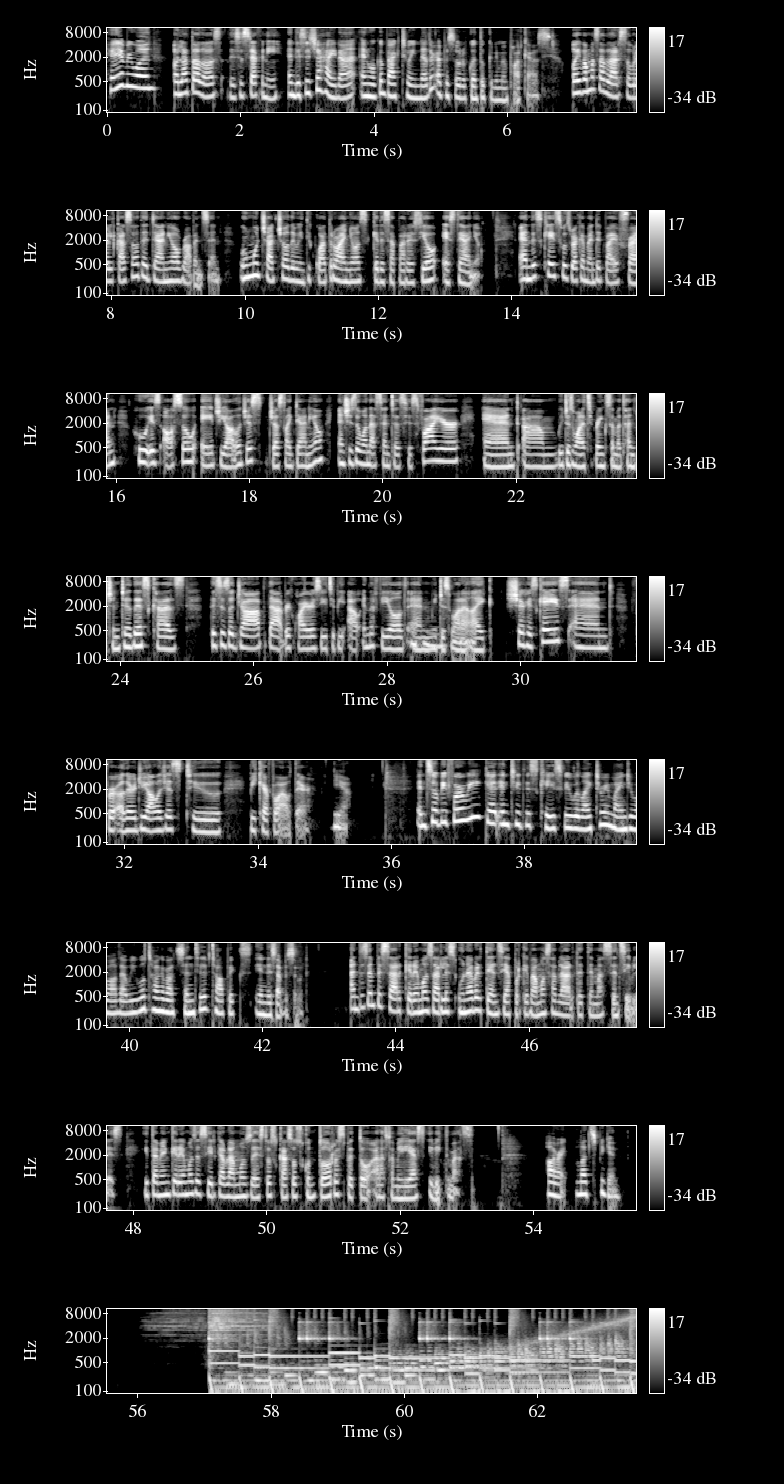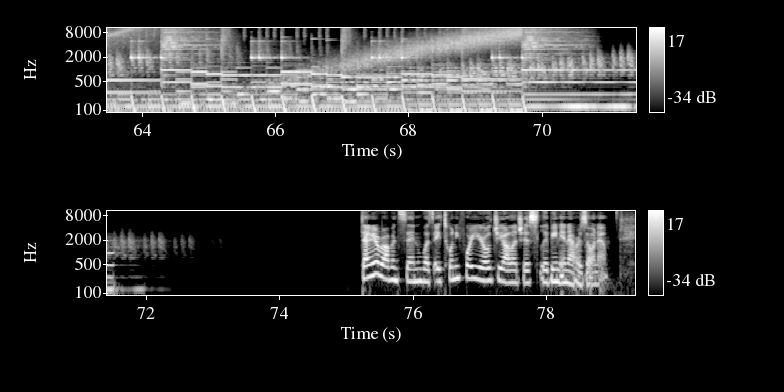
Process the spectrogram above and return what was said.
Hey everyone! Hola todos, this is Stephanie. And this is Jahaira, and welcome back to another episode of Cuento Crimen Podcast. Hoy vamos a hablar sobre el caso de Daniel Robinson, un muchacho de 24 años que desapareció este año. And this case was recommended by a friend who is also a geologist, just like Daniel. And she's the one that sent us his flyer. And um, we just wanted to bring some attention to this because this is a job that requires you to be out in the field. And we just want to like share his case and for other geologists to be careful out there. Yeah. And so before we get into this case, we would like to remind you all that we will talk about sensitive topics in this episode. Antes de empezar, queremos darles una advertencia porque vamos a hablar de temas sensibles. Y también queremos decir que hablamos de estos casos con todo respeto a las familias y víctimas. All right, let's begin. Daniel Robinson was a 24 year old geologist living in Arizona.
